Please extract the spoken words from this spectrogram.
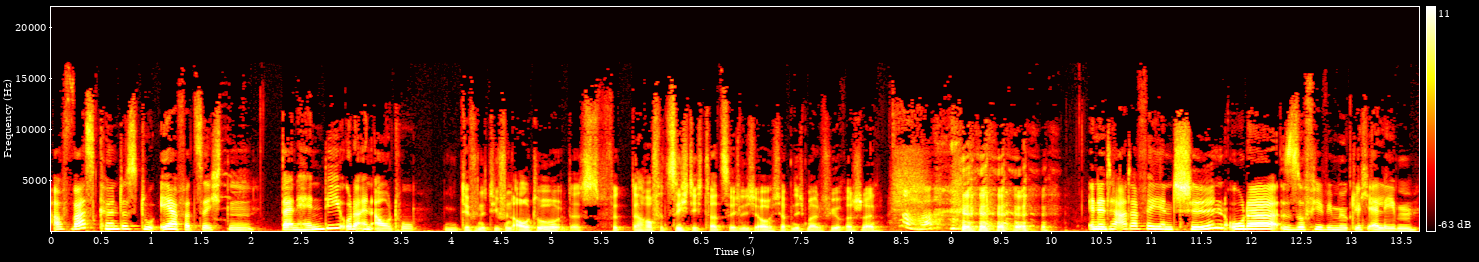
Auf was könntest du eher verzichten? Dein Handy oder ein Auto? Definitiv ein Auto. Das, darauf verzichte ich tatsächlich auch. Ich habe nicht mal einen Führerschein. Aha. In den Theaterferien chillen oder so viel wie möglich erleben?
